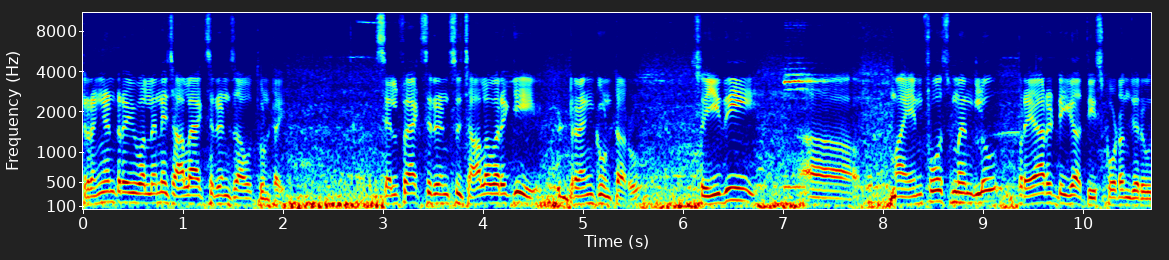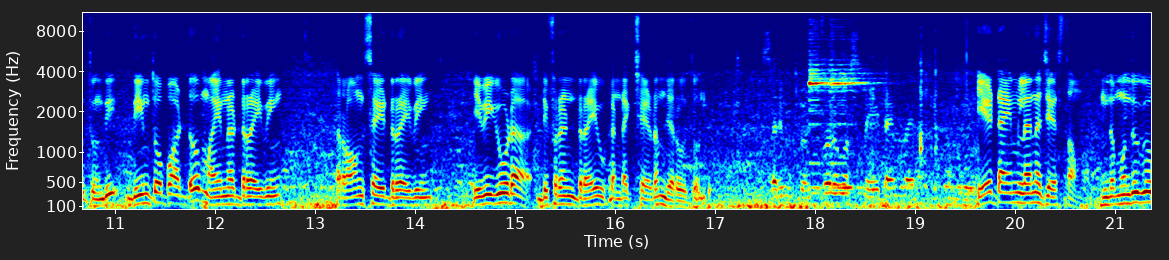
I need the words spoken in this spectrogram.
డ్రంగ్ అండ్ డ్రైవ్ వల్లనే చాలా యాక్సిడెంట్స్ అవుతుంటాయి. సెల్ఫ్ యాక్సిడెంట్స్ చాలా వరకు డ్రంక్ ఉంటారు. సో ఇది మా ఎన్ఫోర్స్మెంట్లో ప్రయారిటీగా తీసుకోవడం జరుగుతుంది. దీంతోపాటు minor driving wrong side driving ఇవి కూడా డిఫరెంట్ డ్రైవ్ కండక్ట్ చేయడం జరుగుతుంది. ఏ టైంలో అయినా చేస్తాం. ఇంత ముందుకు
